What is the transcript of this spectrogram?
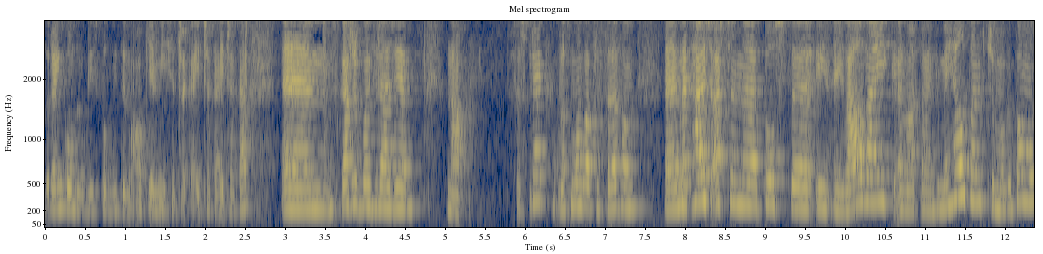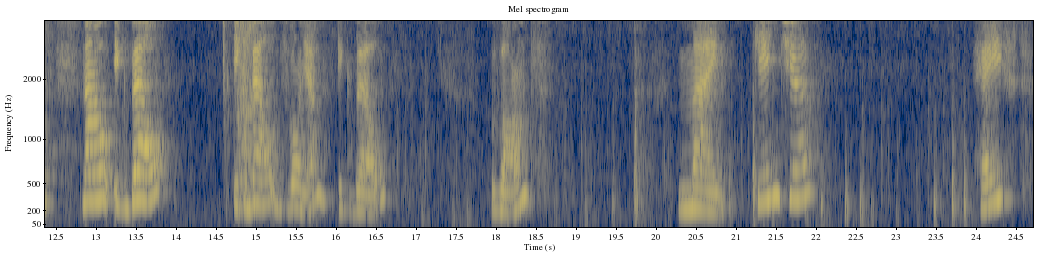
ręką, drugi z podbitym okiem i się czeka i czeka i czeka. W każdym bądź razie, no, gesprek, rozmowa przez telefon met huisartsenpost e, in, in Waalwijk. En waar kan ik u mee helpen? Czy mogę pomóc? Nou, ik bel. Ik bel, dzwonię. Ik bel. Want mijn kindje heeft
